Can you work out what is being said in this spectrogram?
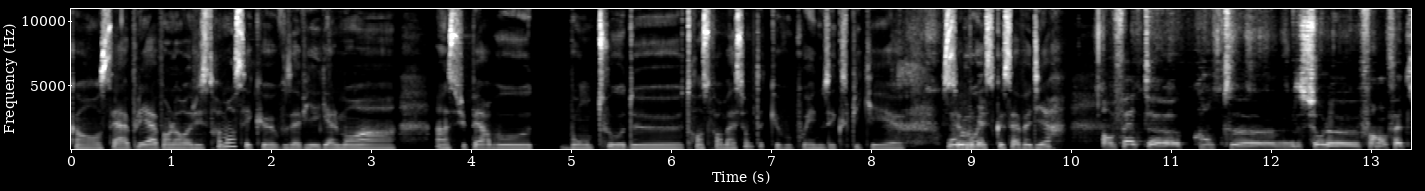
quand on s'est appelé avant l'enregistrement, c'est que vous aviez également un, un super beau bon taux de transformation? Peut-être que vous pourriez nous expliquer euh, ce mot et ce que ça veut dire? En fait, euh, quand sur le, enfin en fait,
